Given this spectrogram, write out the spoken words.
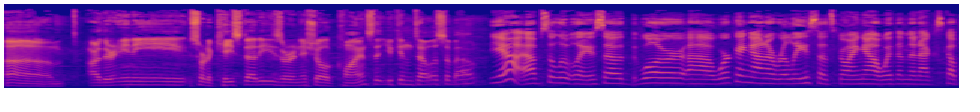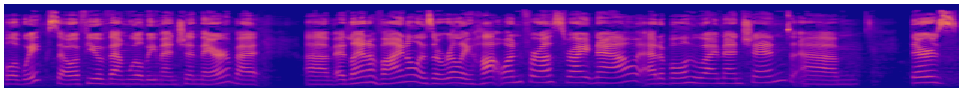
Um, are there any sort of case studies or initial clients that you can tell us about? Yeah, absolutely. So we're uh, working on a release that's going out within the next couple of weeks. So a few of them will be mentioned there, but um, Atlanta Vinyl is a really hot one for us right now. Edoughble, who I mentioned, um, there's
